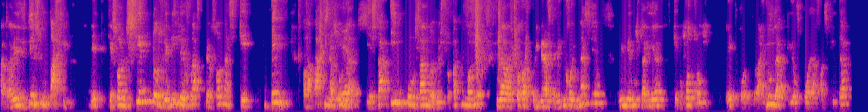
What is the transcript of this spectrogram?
a través de su página, ¿eh? que son cientos de miles de personas que ven la página suya y está impulsando nuestro patrimonio. Una de las cosas primeras que me dijo Ignacio, a mí me gustaría que nosotros, ¿eh? con la ayuda que os pueda facilitar,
